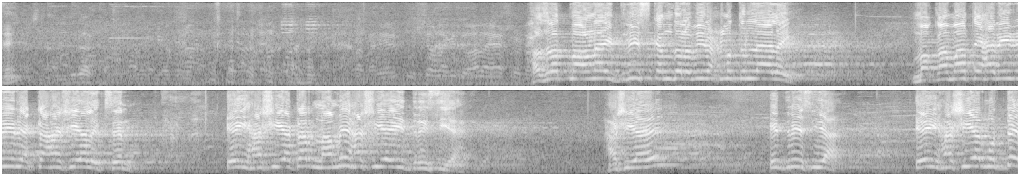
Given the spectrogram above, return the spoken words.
হ্যাঁ? হজরত মাওলানা ইদ্রিস কান্দলবী রহমতুল্লাহ আলাই মকামাতে হারিরির একটা হাসিয়া লিখছেন, এই হাসিয়াটার নামে হাসিয়া ইদ্রিসিয়া। হাসিয়ায় ইদ্রিসিয়া। এই হাসিয়ার মধ্যে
